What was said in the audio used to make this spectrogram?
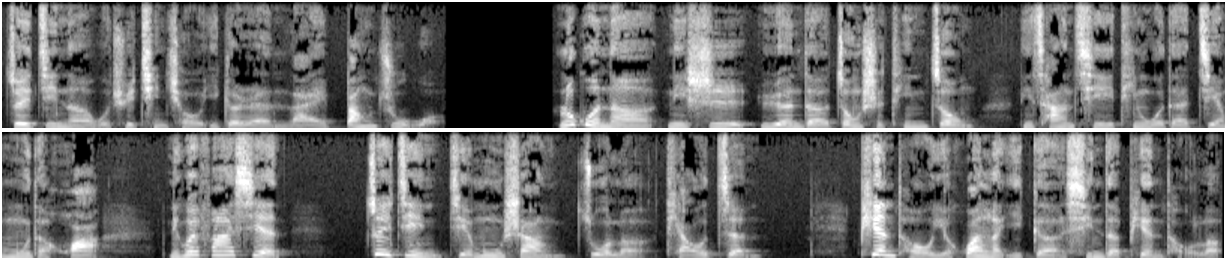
最近呢，我去请求一个人来帮助我。如果呢，你是愚人的忠实听众，你长期听我的节目的话，你会发现最近节目上做了调整，片头也换了一个新的片头了。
